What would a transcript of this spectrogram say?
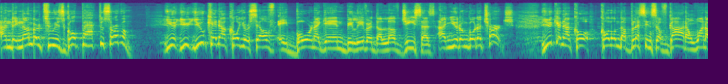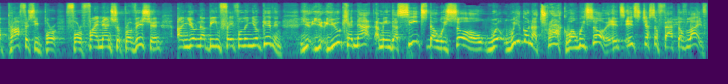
And the number two is go back to serve Him. You, you, you cannot call yourself a born again believer that love Jesus and you don't go to church. You cannot call, call on the blessings of God and want a prophecy for, for financial provision and you're not being faithful in your giving. You, you, you cannot, I mean, the seeds that we sow, we're, we're going to track what we sow. It's, it's just a fact of life.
